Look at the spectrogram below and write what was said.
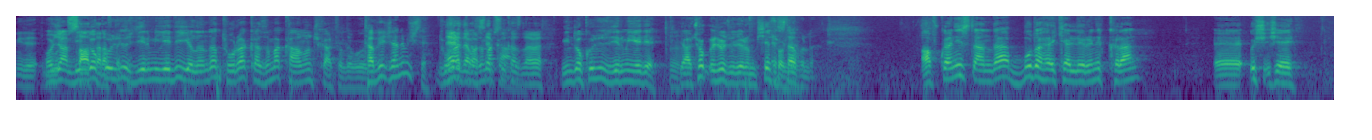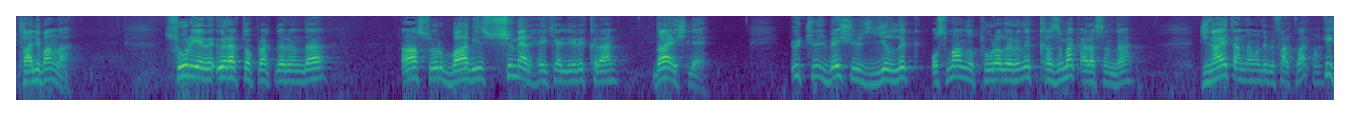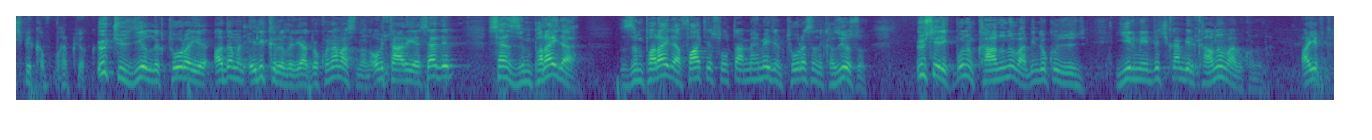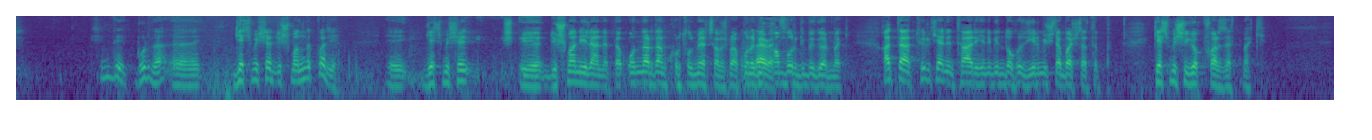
miydi? Hocam sağ taraftaki. 1927 yılında Tuğra kazıma kanunu çıkartıldı bu. Tabii canım işte. Tuğra Nerede var? kazıma Hepsi kanunu. kazılı evet. 1927. Ya çok özür diliyorum bir şey soracağım. Estağfurullah. Afganistan'da Buda heykellerini kıran e, IŞ- şey Taliban'la Suriye ve Irak topraklarında Asur, Babil, Sümer heykelleri kıran DAEŞ'le 300-500 yıllık Osmanlı tuğralarını kazımak arasında cinayet anlamında bir fark var mı? Hiçbir fark yok. 300 yıllık tuğrayı adamın eli kırılır ya dokunamazsın ona. O bir tarihi eserdir. Sen zımparayla zımparayla Fatih Sultan Mehmet'in tuğrasını kazıyorsun. Üstelik bunun kanunu var. 1927'de çıkan bir kanun var bu konuda. Ayıptır. Şimdi burada e, geçmişe düşmanlık var ya, e, geçmişe e, düşman ilan etmek, onlardan kurtulmaya çalışmak, bunu bir Evet. kambur gibi görmek. Hatta Türkiye'nin tarihini 1923'te başlatıp geçmişi yok farz etmek.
